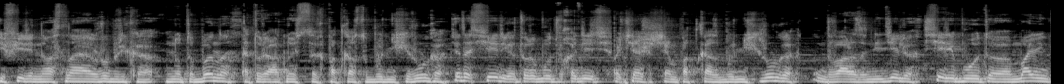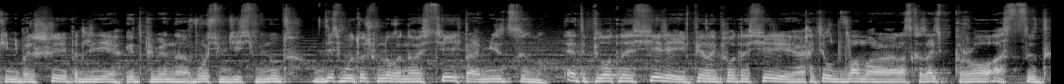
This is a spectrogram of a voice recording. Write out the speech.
Эфире новостная рубрика «Нота Бена», которая относится к подкасту «Будни хирурга». Это серия, которая будет выходить почаще, чем подкаст «Будни хирурга», два раза в неделю. Серии будут э, маленькие, небольшие, по длине где-то примерно 8-10 минут. Здесь будет очень много новостей про медицину. Это пилотная серия, и в первой пилотной серии я хотел бы вам э, рассказать про асцит.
